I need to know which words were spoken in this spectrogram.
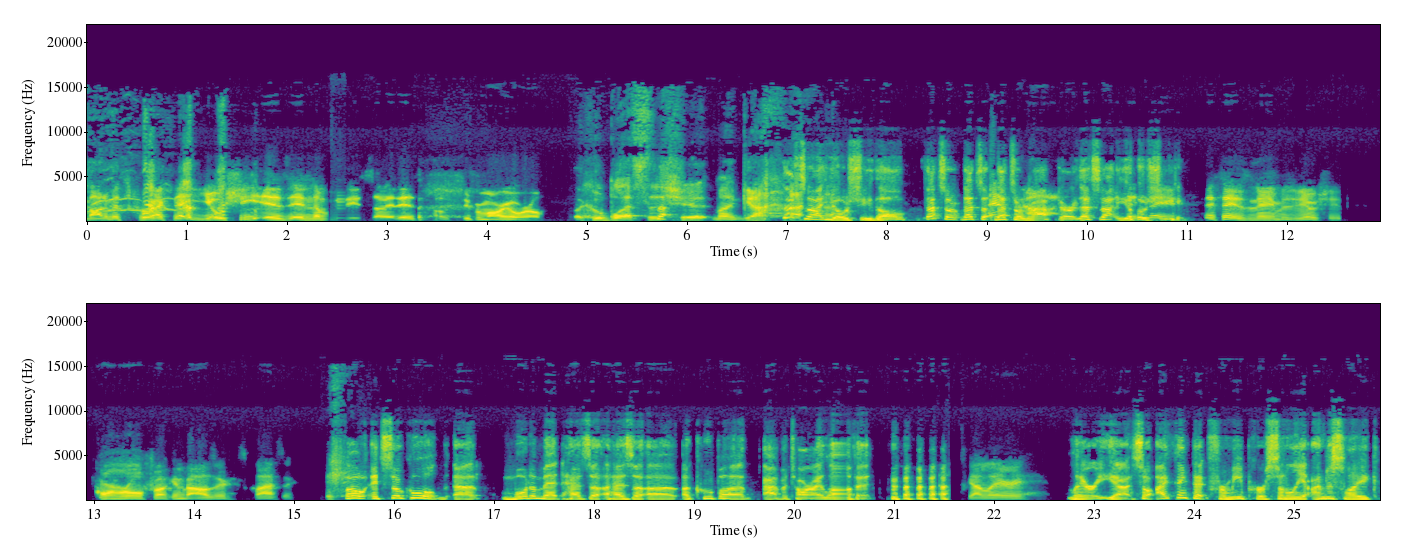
Monument's correct that Yoshi is in the movie, so it is post Super Mario World. Like, who blessed this That- shit? My God. That's not Yoshi though. That's a that's a that's a not. raptor. That's not They say, Yoshi. they say his name is Yoshi. Cornroll fucking Bowser. It's classic. Oh, it's so cool. Uh, Modamet has a has a, a a Koopa avatar. I love it. It's got Larry. Larry, yeah. So I think that for me personally, I'm just like,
